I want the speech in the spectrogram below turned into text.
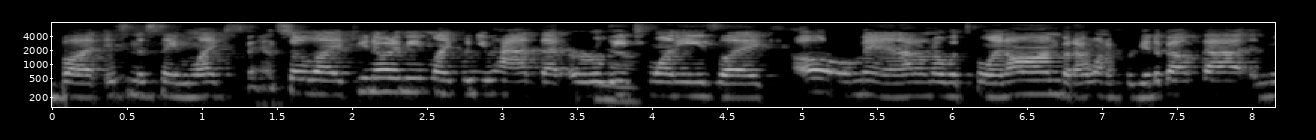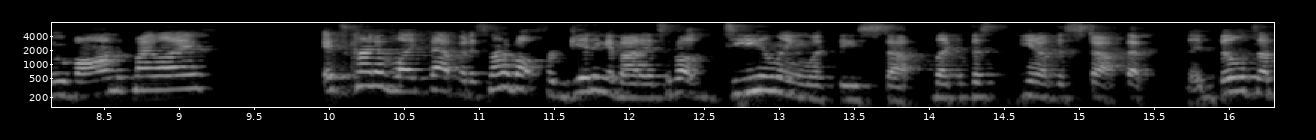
but it's in the same lifespan. So like, you know what I mean? Like when you had that early twenties, like, oh man, I don't know what's going on, but I want to forget about that and move on with my life. It's kind of like that, but it's not about forgetting about it. It's about dealing with these stuff, like this, you know, this stuff that it builds up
